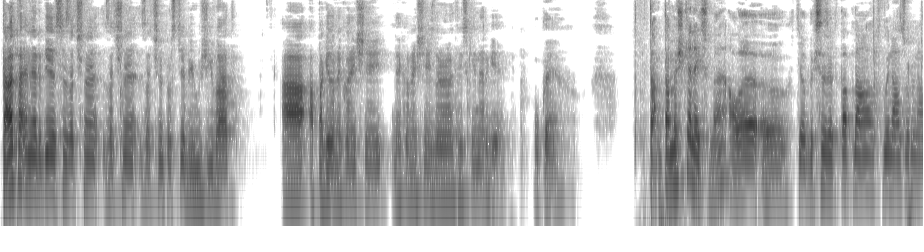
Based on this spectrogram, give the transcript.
tahle ta energie se začne, začne, začne prostě využívat a, a pak je to nekonečný, nekonečný zdroj elektrické energie. OK. Tam, tam ještě nejsme, ale uh, chtěl bych se zeptat na tvůj názor na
